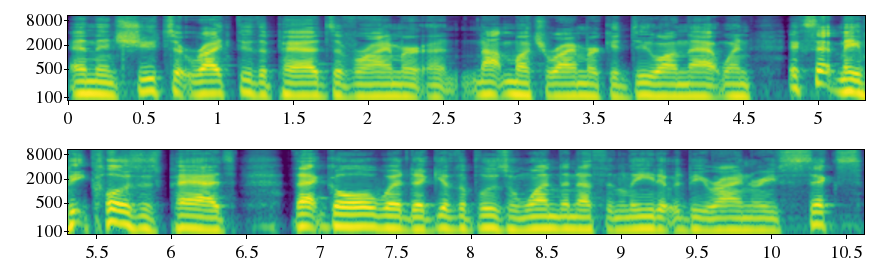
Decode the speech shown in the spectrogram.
and then shoots it right through the pads of Reimer. Uh, not much Reimer could do on that one, except maybe close his pads. That goal would uh, give the Blues a one to nothing lead. It would be Ryan Reaves' sixth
